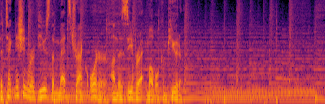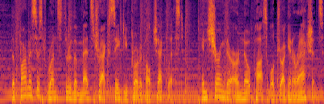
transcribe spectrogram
The technician reviews the MedsTrack order on the Zebra mobile computer. The pharmacist runs through the MedsTrack safety protocol checklist, ensuring there are no possible drug interactions,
